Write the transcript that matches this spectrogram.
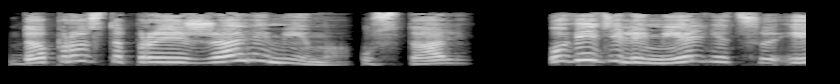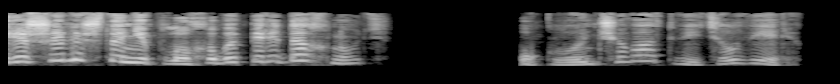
Да просто проезжали мимо, устали, увидели мельницу и решили, что неплохо бы передохнуть. Уклончиво ответил Верик.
